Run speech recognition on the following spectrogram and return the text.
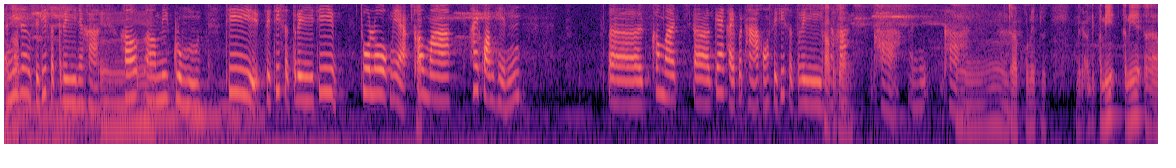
อัอันนี้ครับเรื่องสิทธิสตรีเนี่ยค่ะอืมเขาเอ่อมีกลุ่มที่สิทธิสตรีที่ทั่วโลกเนี่ยเข้ามาให้ความเห็น เอ่อเข้ามาเอ่อแก้ไขปัญหาของสิทธิสตรีครับอานะจาคะรย์ค่ะอันนี้ค่ะอืมครับคนนี้อันนี้อันนี้เอ่อ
